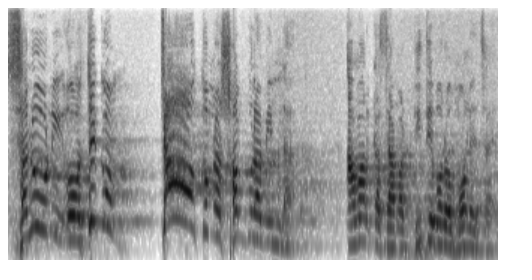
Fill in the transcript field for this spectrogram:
সালুনি ও তিকুম চাও তোমরা সবগুলা মিল্লা আমার কাছে আমার দিতে বড় মনে চায়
